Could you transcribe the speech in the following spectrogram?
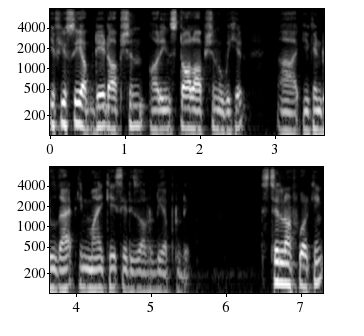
if you see update option or install option over here uh, you can do that. In my case it is already up to date. Still not working.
